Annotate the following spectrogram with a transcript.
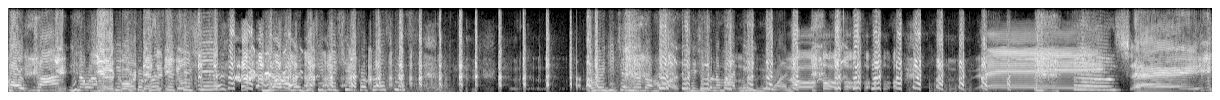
Hey, Tom, U- you know what I'm gonna unicorn get you for Christmas Eagle. this year? You know what I'm gonna get you this year for Christmas? I'm gonna get you another heart because you're gonna might need one. Oh. Hey. Oh, Shay.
